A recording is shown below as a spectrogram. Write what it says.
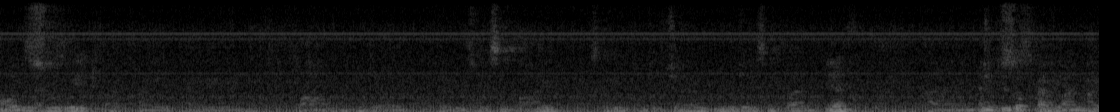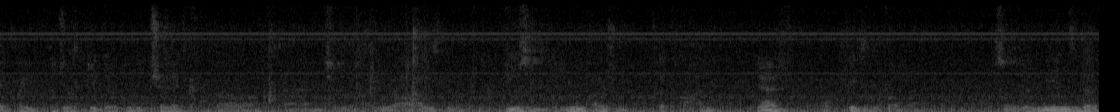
All went labs. through it. I, I, I found the there is JSON file script which is generating the JSON file. Yes. And so uses I, I, I, just did a, a check uh, and uh, I realized that using the new version of that file Yes. fixed the problem. So that means that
